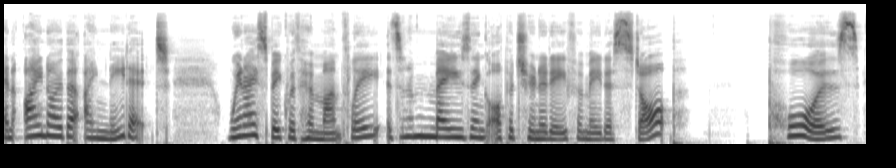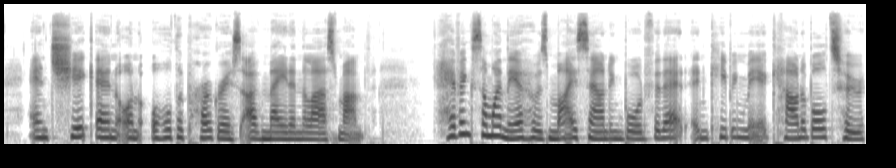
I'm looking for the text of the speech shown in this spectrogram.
and I know that I need it. When I speak with her monthly, it's an amazing opportunity for me to stop, pause, and check in on all the progress I've made in the last month. Having someone there who is my sounding board for that and keeping me accountable to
